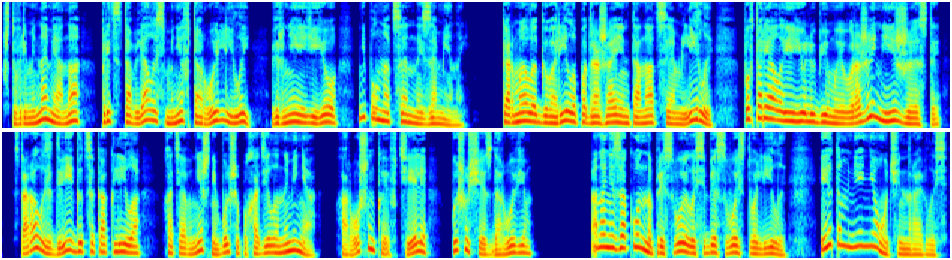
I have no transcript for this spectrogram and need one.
что временами она представлялась мне второй Лилой, вернее, ее неполноценной заменой. Кармела говорила, подражая интонациям Лилы, повторяла ее любимые выражения и жесты, старалась двигаться, как Лила, хотя внешне больше походила на меня, хорошенькая в теле, пышущая здоровьем. Она незаконно присвоила себе свойства Лилы, и это мне не очень нравилось,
